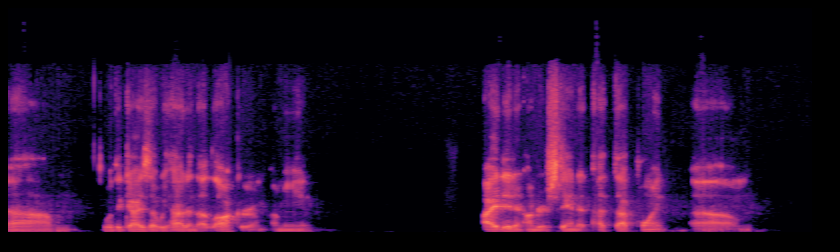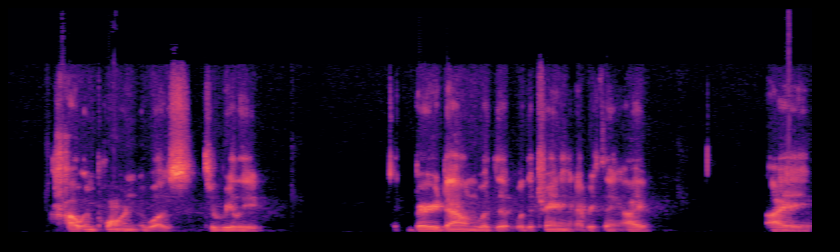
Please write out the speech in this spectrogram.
um, with the guys that we had in that locker room. I mean, I didn't understand it at that point um, how important it was to really bury down with the with the training and everything. I I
